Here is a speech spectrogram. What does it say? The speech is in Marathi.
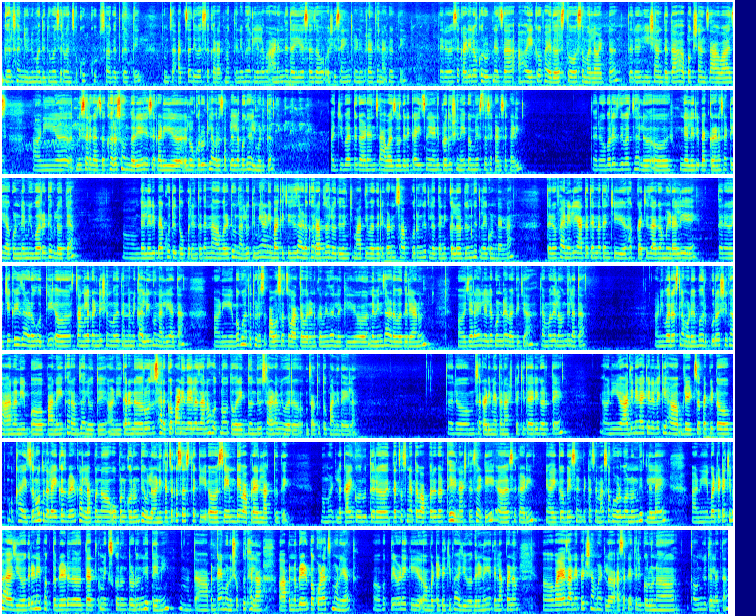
घर संजीवनीमध्ये तुम्हा सर्वांचं खूप खूप स्वागत करते. तुमचा आजचा दिवस सकारात्मकतेने भरलेला व आनंददायी असा जावो अशी साईंचरणी प्रार्थना करते. तर सकाळी लवकर उठण्याचा हा एक फायदा असतो असं मला वाटतं. तर ही शांतता हा पक्ष्यांचा आवाज आणि निसर्गाचं खरं सौंदर्य हे सकाळी लवकर उठल्यावरच आपल्याला बघायला मिळतं. अजिबात गाड्यांचा आवाज वगैरे काहीच नाही आणि प्रदूषणही कमी असतं सकाळ सकाळी. तर बरेच दिवस झालं गॅलरी पॅक करण्यासाठी ह्या कुंड्या मी वर ठेवल्या होत्या. गॅलरी पॅक होते तोपर्यंत त्यांना वर ठेवून आलो होते मी आणि बाकीचे जे झाडं खराब झाले होते त्यांची माती वगैरे काढून साफ करून घेतलं होतं आणि कलर देऊन घेतला आहे कुंड्यांना. तर फायनली आता त्यांना त्यांची हक्काची जागा मिळाली आहे. तर जे काही झाडं होती चांगल्या कंडिशनमध्ये त्यांना मी खाली घेऊन आली आता. आणि बघू आता थोडंसं पावसाचं वातावरण कमी झालं की नवीन झाडं वगैरे आणून ज्या राहिलेल्या कुंड्या बाकीच्या त्यामध्ये लावून दिला आता. आणि वर असल्यामुळे भरपूर अशी घाण आणि पानंही खराब झाले होते. आणि कारण रोज सारखं पाणी द्यायला जाणं होत नव्हतं. वर एक दोन दिवस आड आम्ही वर जात होतो पाणी द्यायला. तर सकाळी मी आता नाश्त्याची तयारी करते. आणि आधीने काय केलेलं की हा ब्रेडचं पॅकेट खायचं नव्हतं. त्याला एकच ब्रेड खाल्ला पण ओपन करून ठेवलं. आणि त्याचं कसं असतं की सेम डे वापरायला लागतं ते. मग म्हटलं काय करू? तर त्याचाच मी आता वापर करते नाश्त्यासाठी. सकाळी एक बेसन पिठाचा मासा घोळ बनवून घेतलेला आहे. आणि बटाट्याची भाजी वगैरे नाही फक्त ब्रेड त्यात मिक्स करून तोडून घेते मी. आता आपण काय म्हणू शकतो त्याला? आपण ब्रेड पकोडाच म्हणूयात. फक्त एवढं आहे की बटाट्याची भाजी वगैरे नाही त्याला पण वाया जाण्यापेक्षा म्हटलं असं काहीतरी करून खाऊन घेऊ त्याला आता.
